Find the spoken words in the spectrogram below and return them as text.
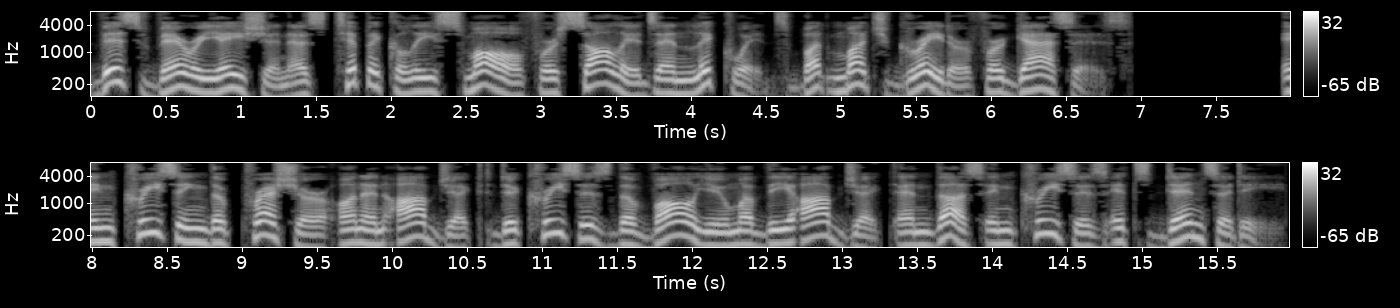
This variation is typically small for solids and liquids but much greater for gases. Increasing the pressure on an object decreases the volume of the object and thus increases its density.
